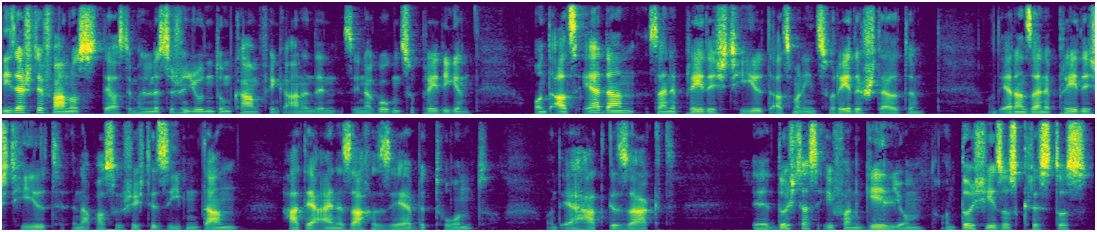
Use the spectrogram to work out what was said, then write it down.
dieser Stephanus, der aus dem hellenistischen Judentum kam, fing an, in den Synagogen zu predigen. Und als er dann seine Predigt hielt, als man ihn zur Rede stellte, und er dann seine Predigt hielt in Apostelgeschichte 7, dann hat er eine Sache sehr betont und er hat gesagt, äh, durch das Evangelium und durch Jesus Christus,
